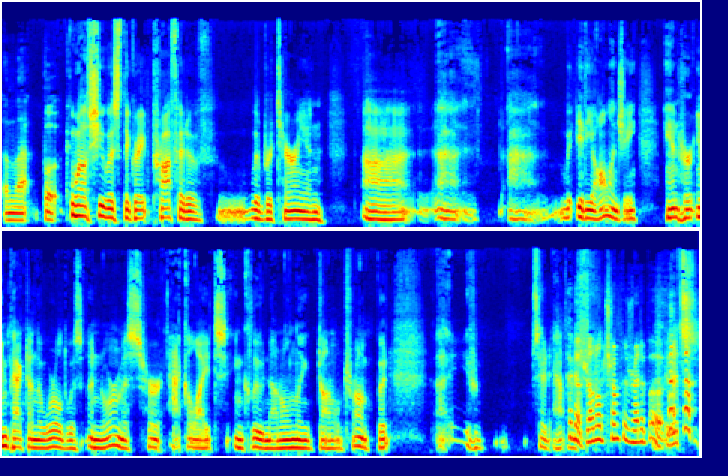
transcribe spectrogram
and that book. Well, she was the great prophet of libertarian uh, uh, uh, ideology, and her impact on the world was enormous. Her acolytes include not only Donald Trump, but uh, said Atlas. No, Donald Trump has read a book. That's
